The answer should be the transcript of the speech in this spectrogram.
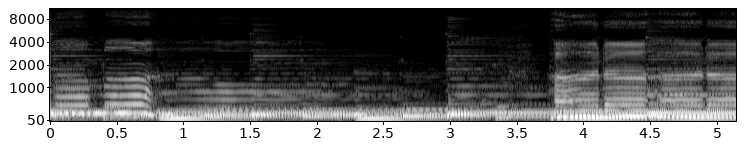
Namah Om Hara Hara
